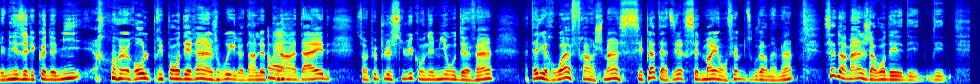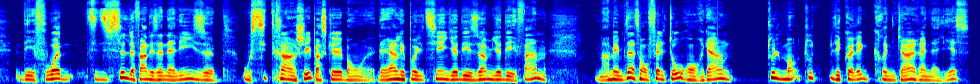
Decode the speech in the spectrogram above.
le ministre de l'Économie, a un rôle prépondérant à jouer là, dans le Ouais. plan d'aide. C'est un peu plus lui qu'on a mis au devant. Nathalie Roy, franchement, c'est plate à dire, c'est le maillon faible du gouvernement. C'est dommage d'avoir des, des, des, des fois, c'est difficile de faire des analyses euh, aussi tranchées parce que, bon, euh, derrière les politiciens, il y a des hommes, il y a des femmes. Mais en même temps, si on fait le tour, on regarde tout le monde, tous les collègues chroniqueurs, analystes,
